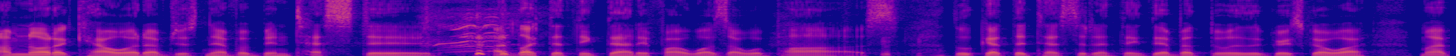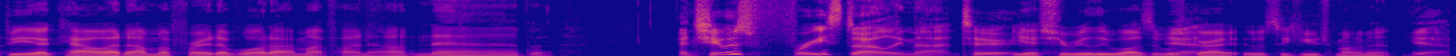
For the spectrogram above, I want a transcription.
I'm not a coward. I've just never been tested. I'd like to think that if I was, I would pass. Look at the tested and think they're about the grace go. I might be a coward. I'm afraid of what I might find out. Never. And she was freestyling that too. Yeah, she really was. It was Yeah. great. It was a huge moment. Yeah.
